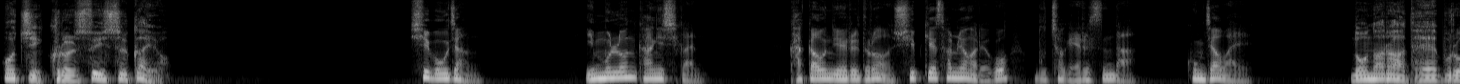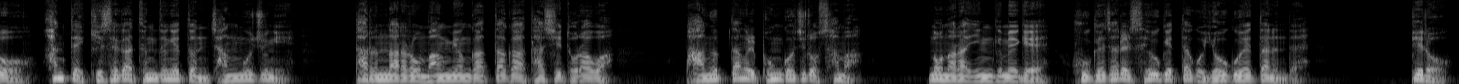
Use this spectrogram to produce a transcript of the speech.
어찌 그럴 수 있을까요? 15장 인물론 강의 시간 가까운 예를 들어 쉽게 설명하려고 무척 애를 쓴다. 공자왈 노나라 대부로 한때 기세가 등등했던 장무중이 다른 나라로 망명 갔다가 다시 돌아와 방읍 땅을 본거지로 삼아 노나라 임금에게 후계자를 세우겠다고 요구했다는데 비록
